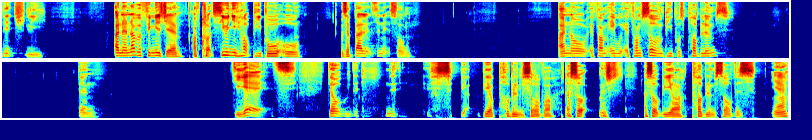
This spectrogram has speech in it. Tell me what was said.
literally. And another thing is, yeah, I've clocked. See when you help people, or there's a balance in it. So I know if I'm able, if I'm solving people's problems, then it? They'll be- a problem solver. That's what that's what we are, problem solvers. Yeah.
